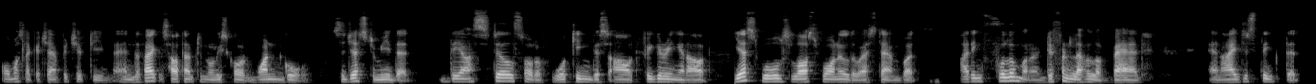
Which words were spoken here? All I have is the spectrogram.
almost like a championship team. And the fact that Southampton only scored one goal suggests to me that they are still sort of working this out, figuring it out. Yes, Wolves lost 4 0 to West Ham, but I think Fulham are on a different level of bad. And I just think that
